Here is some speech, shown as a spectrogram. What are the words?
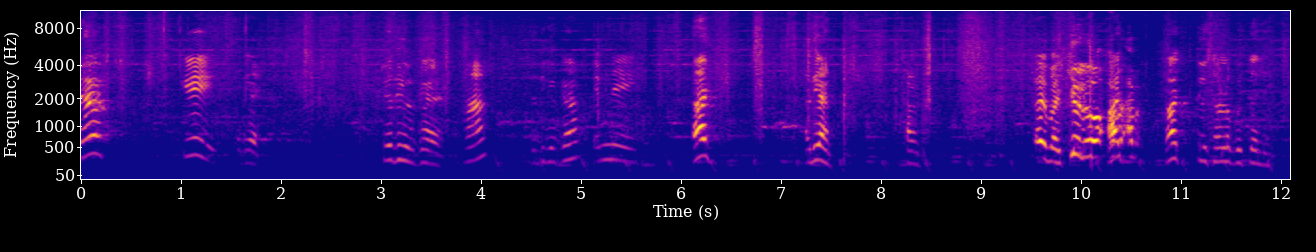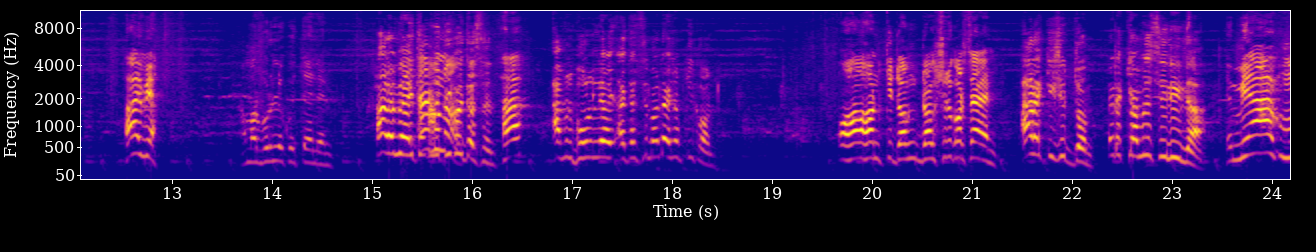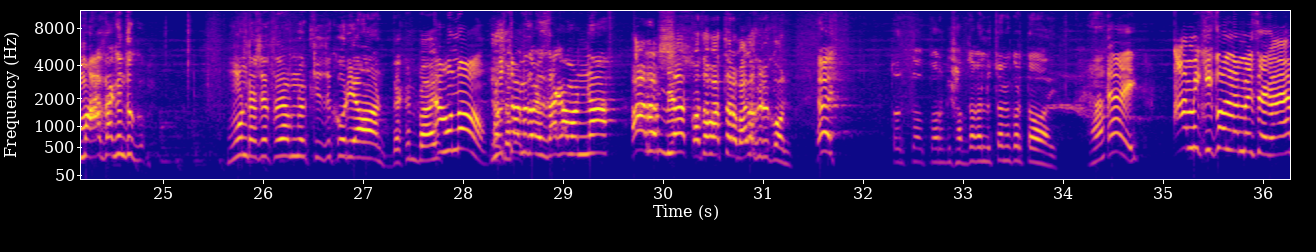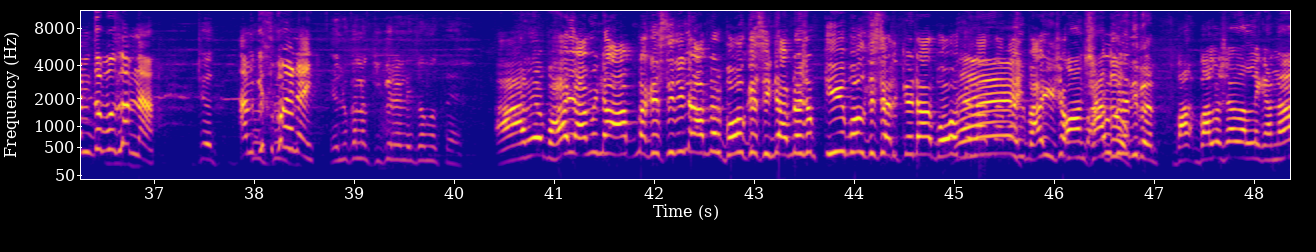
রে কি? এদিকে এদিকে কে হ্যাঁ? এদিকে কে এমনি। এই এদিকে খান। এই ভাই কি হলো? এই, এই, তুই সারালো কইতে এলি। এই মিয়া আমার বড়লে কইতে এলেন। আরে এটা কি? কইতাছেন? হ্যাঁ? আপনি মানে এসব কি কোন? অহন কি ডং ডং শুরু করছেন? আরে কিসের দম এটা কি আমি চিনি না। এ মিয়া মাথা কিন্তু মনটা সাথে আপনি কিছু করি হন দেখেন ভাই? লুচ্চামি করে জায়গা মান না। আরে মিয়া কথাবার্তা ভালো করে কোন। এই তোর তোর তোর কি সব জায়গায় লুচ্চামি করতে হয়? হ্যাঁ? এই আমি কি করলাম এই জায়গায়? আমি তো বুঝলাম না। আমি কিছু করি নাই। এই লুকালো কি করে এলি জমতে আরে ভাই আমি না আপনাকে চিনি না আপনার বউকে চিনি আপনি সব কি বলতেছেন? কেডা বউ কেডা ভাই ভাই সব সাধু। দিবেন। ভালো সাজার লেখা না?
